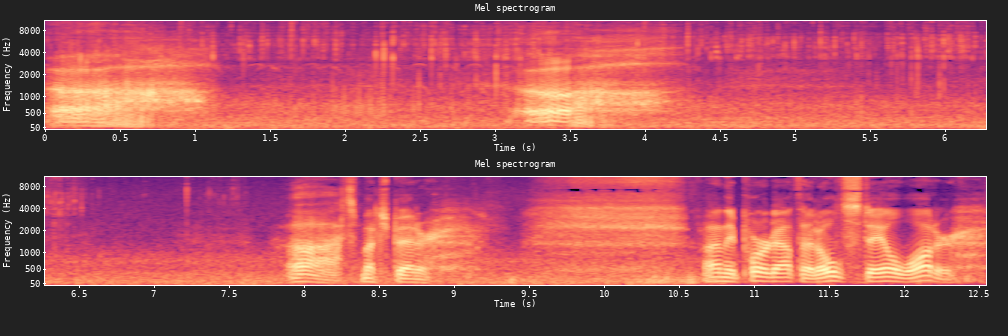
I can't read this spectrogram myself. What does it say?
Ah. Oh. Ah, it's much better. Finally poured out that old stale water.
